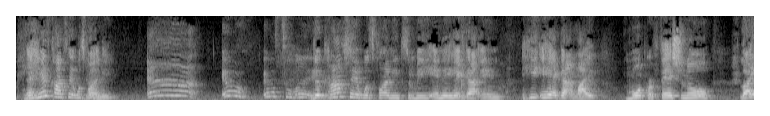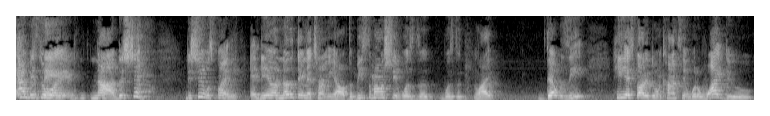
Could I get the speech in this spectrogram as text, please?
Pink. And his content was Yeah. funny. Ah, it was it was too much. The content was funny to me, and it had gotten he it had gotten like more professional. Like See, I was doing nah the shit. The shit was funny, and then another thing that turned me off: the B Simone shit was the was the like that was it. he had started doing content with a white dude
